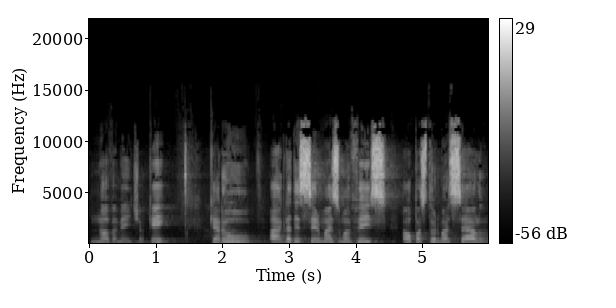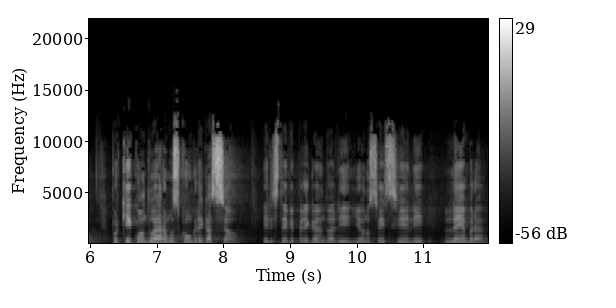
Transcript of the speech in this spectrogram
novamente, ok? Quero agradecer mais uma vez ao pastor Marcelo, porque quando éramos congregação, ele esteve pregando ali, e eu não sei se ele lembra,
